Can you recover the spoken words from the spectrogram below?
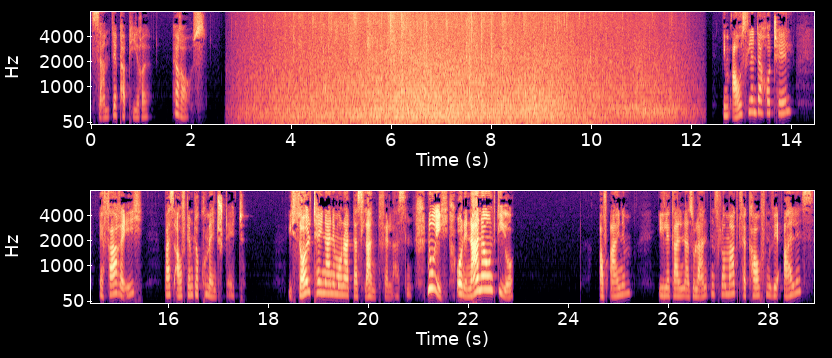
samt der Papiere heraus. Im Ausländerhotel erfahre ich, was auf dem Dokument steht. Ich sollte in einem Monat das Land verlassen. Nur ich, ohne Nana und Gio. Auf einem illegalen Asylantenflohmarkt verkaufen wir alles,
